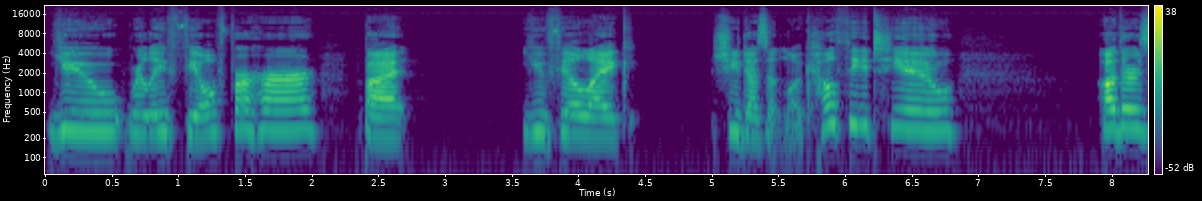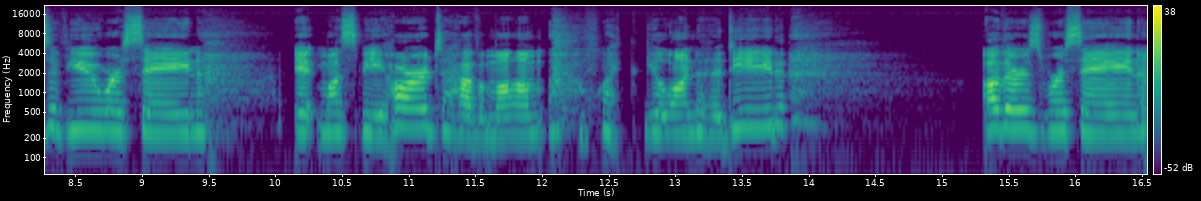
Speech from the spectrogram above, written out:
you really feel for her, but you feel like she doesn't look healthy to you. Others of you were saying it must be hard to have a mom like Yolanda Hadid. Others were saying,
